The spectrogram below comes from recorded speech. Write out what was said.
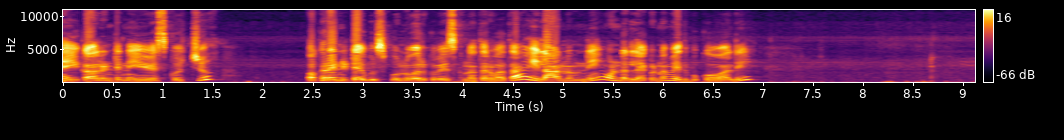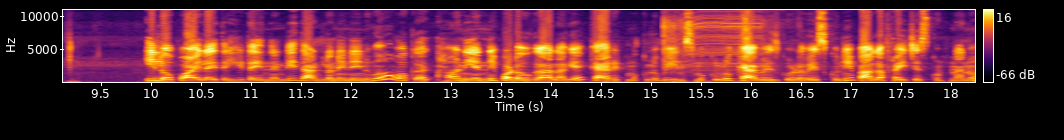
నెయ్యి కావాలంటే నెయ్యి వేసుకోవచ్చు. ఒక రెండు టేబుల్ స్పూన్ల వరకు వేసుకున్న తర్వాత ఇలా అన్నంని ఉండలు లేకుండా మెదుపుకోవాలి. ఈ లోపు ఆయిల్ అయితే హీట్ అయిందండి. దాంట్లోనే నేను ఒక ఆనియన్ని పొడవుగా అలాగే క్యారెట్ ముక్కలు బీన్స్ ముక్కలు క్యాబేజ్ కూడా వేసుకుని బాగా ఫ్రై చేసుకుంటున్నాను.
